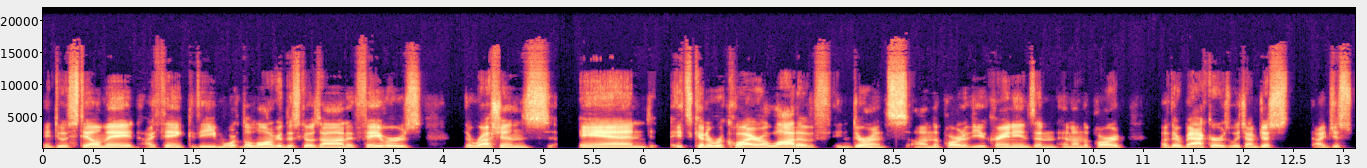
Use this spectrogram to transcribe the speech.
into a stalemate. I think the more, the longer this goes on, it favors the Russians, and it's going to require a lot of endurance on the part of the Ukrainians and and on the part of their backers, which I'm just, I just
